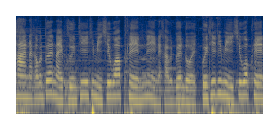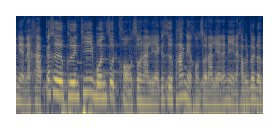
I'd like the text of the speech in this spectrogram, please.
ทางนะครับเพื่อนๆในพื้นที่ที่มีชื่อว่าเพลนนี่นะครับเพื่อนๆโดยพื้นที่ที่มีชื่อว่าเพลนเนี่ยนะครับก็คือพื้นที่บนสุดของโซนาเลียก็คือภาคเหนือของโซนาเลียนั่นเองนะครับเพื่อนๆโดยเ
